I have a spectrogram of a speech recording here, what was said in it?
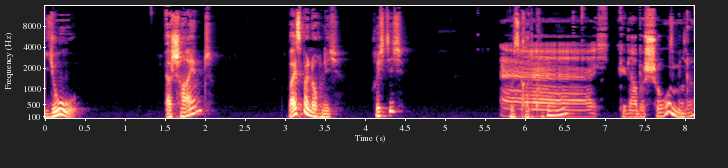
Jo. Erscheint? Weiß man noch nicht. Richtig? Äh, ich glaube schon, oder?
